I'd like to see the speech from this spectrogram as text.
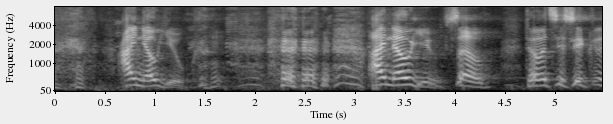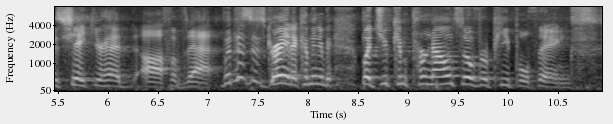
I know you. I know you. So, so it's just shake your head off of that. But this is great. I come in, here, but you can pronounce over people things.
